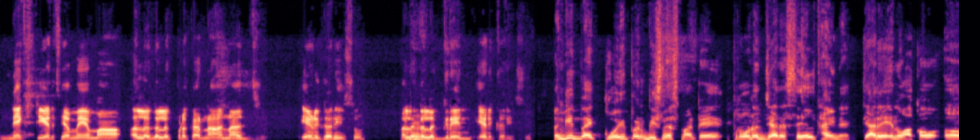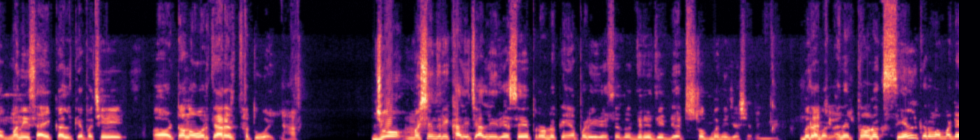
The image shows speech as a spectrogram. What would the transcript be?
નેક્સ્ટ યરથી અમે એમાં અલગ અલગ પ્રકારના અનાજ એડ કરીશું. અલગ અલગ ગ્રેન એડ કરીશું? અંકિતભાઈ કોઈ પણ બિઝનેસ માટે પ્રોડક્ટ જ્યારે સેલ થાય ને ત્યારે એનો આખો મની સાયકલ કે પછી ટર્નઓવર ત્યારે જ થતું હોય. હા. જો મશીનરી ખાલી ચાલી રહેશે પ્રોડક્ટ અહીંયા પડી રહેશે તો ધીરે ધીરે ડેડ સ્ટોક બની જશે. બરાબર. અને પ્રોડક્ટ સેલ કરવા માટે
